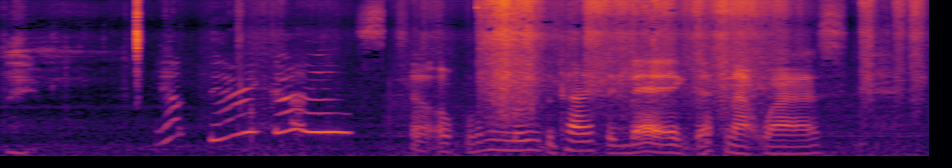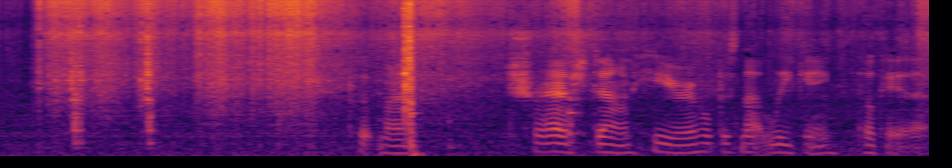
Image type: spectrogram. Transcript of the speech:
But, yep, there it goes. So, oh, let me move the plastic bag. That's not wise. Put my trash down here. I hope it's not leaking. Okay, that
